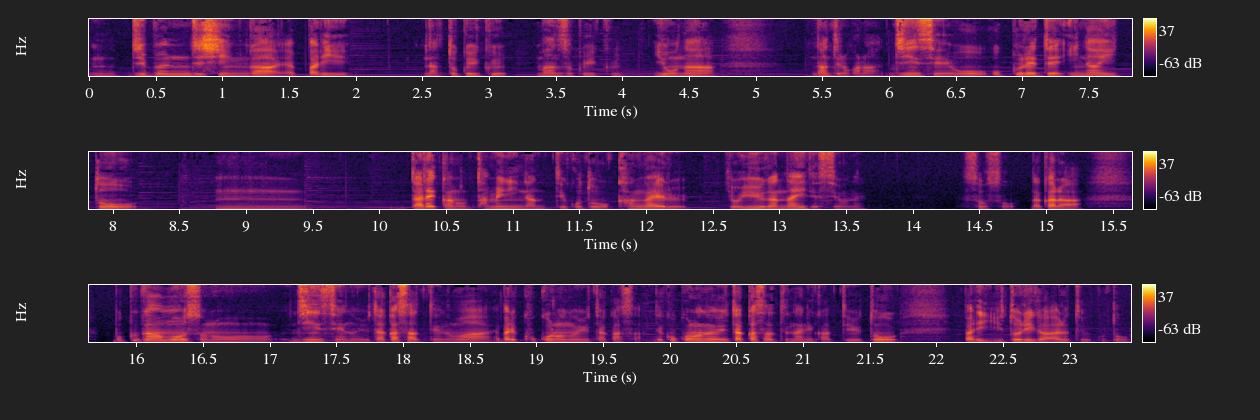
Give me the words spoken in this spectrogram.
うん、自分自身がやっぱり納得いく満足いくような何ていうのかな人生を送れていないとうん誰かのためになんていうことを考える余裕がないですよね。そうそうだから僕が思うその人生の豊かさっていうのはやっぱり心の豊かさ。で心の豊かさって何かっていうとやっぱりゆとりがあるということ。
